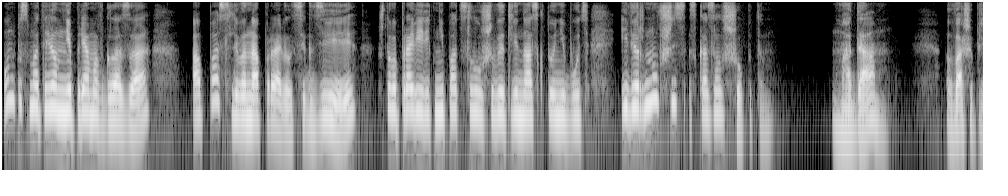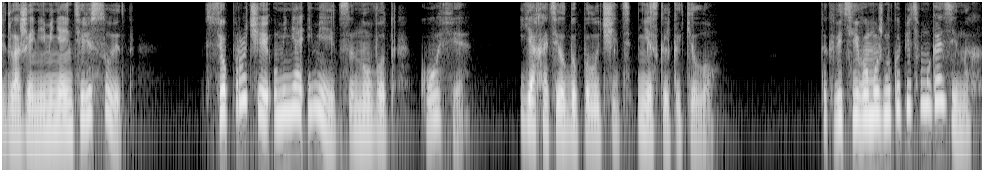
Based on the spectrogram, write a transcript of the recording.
Он посмотрел мне прямо в глаза, опасливо направился к двери, чтобы проверить, не подслушивает ли нас кто-нибудь, и, вернувшись, сказал шепотом: "Мадам, ваше предложение меня интересует. Все прочее у меня имеется, но вот кофе я хотел бы получить несколько кило". Так ведь его можно купить в магазинах.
